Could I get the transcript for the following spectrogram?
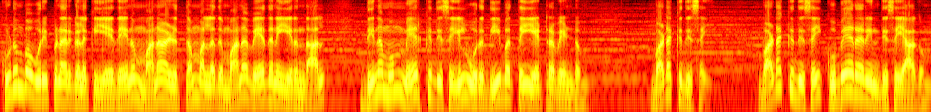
குடும்ப உறுப்பினர்களுக்கு ஏதேனும் மன அழுத்தம் அல்லது மனவேதனை இருந்தால் தினமும் மேற்கு திசையில் ஒரு தீபத்தை ஏற்ற வேண்டும். வடக்கு திசை. வடக்கு திசை குபேரரின் திசையாகும்.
